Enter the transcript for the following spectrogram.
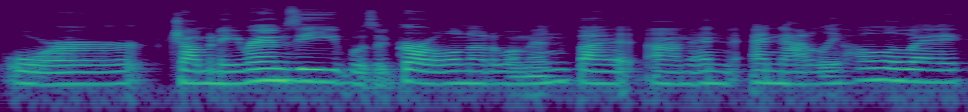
or JonBenét Ramsey was a girl, not a woman, but um, and and Natalee Holloway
